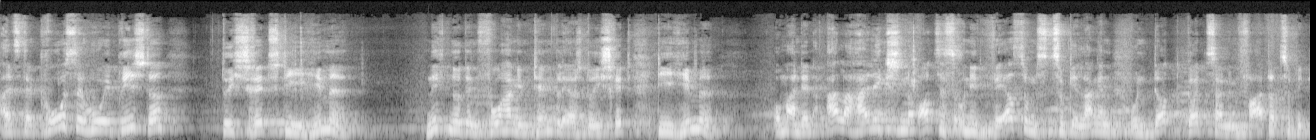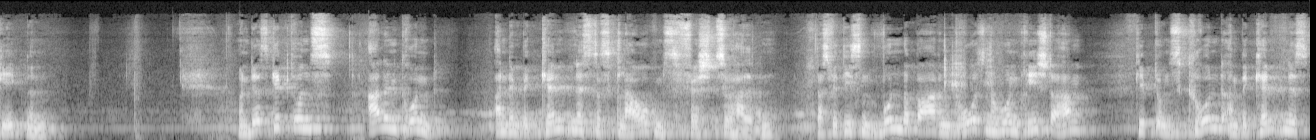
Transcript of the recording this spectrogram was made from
als der große hohe Priester durchschritt die Himmel. Nicht nur den Vorhang im Tempel, er durchschritt die Himmel, um an den allerheiligsten Ort des Universums zu gelangen und dort Gott, seinem Vater, zu begegnen. Und das gibt uns allen Grund, an dem Bekenntnis des Glaubens festzuhalten, dass wir diesen wunderbaren, großen, hohen Priester haben, gibt uns Grund, am Bekenntnis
